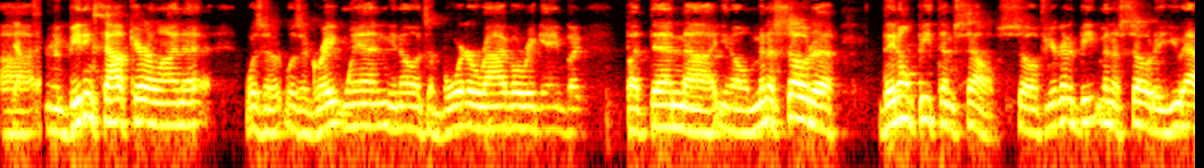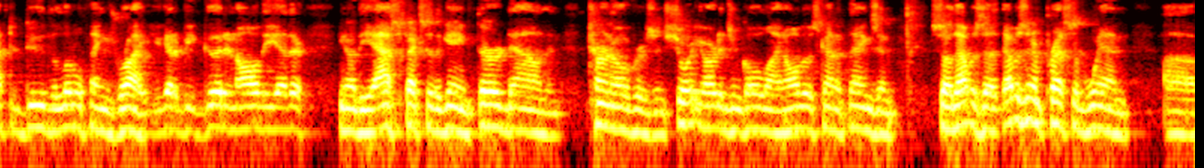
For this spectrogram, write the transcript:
Uh, yeah. I mean, beating South Carolina was a was a great win. You know, it's a border rivalry game, but but then uh, you know Minnesota they don't beat themselves. So if you're going to beat Minnesota, you have to do the little things right. You got to be good in all the other you know the aspects of the game, third down and turnovers and short yardage and goal line, all those kind of things. And so that was a that was an impressive win uh,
